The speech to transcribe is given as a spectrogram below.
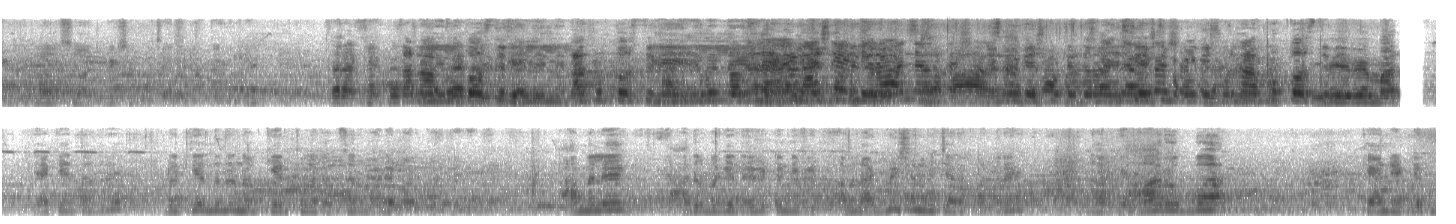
ಇಂಟರ್ನಲ್ಸು ಅಡ್ಮಿಷನ್ ವಿಚಾರ ಮಾತಾಡಿದ್ರೆ ಸರ್ ಸರ್ ನಾವು ಕೇರ್ಫುಲ್ ಆಗಿ ಪ್ರತಿಯೊಂದನ್ನು ಅಬ್ಸರ್ವ್ ಮಾಡೇ ಮಾಡ್ಕೊಳ್ತೀವಿ ಆಮೇಲೆ ಅದ್ರ ಬಗ್ಗೆ ದಯವಿಟ್ಟು ನೀವು ಇದು- ಆಮೇಲೆ ಅಡ್ಮಿಷನ್ ವಿಚಾರಕ್ಕೆ ಬಂದರೆ ನಾವು ಯಾರೊಬ್ಬ ಕ್ಯಾಂಡಿಡೇಟ್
